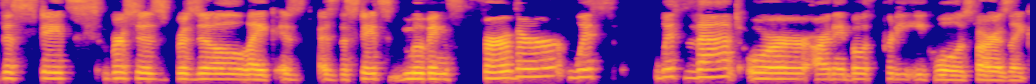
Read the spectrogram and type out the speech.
the states versus Brazil like is is the states moving further with with that or are they both pretty equal as far as like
